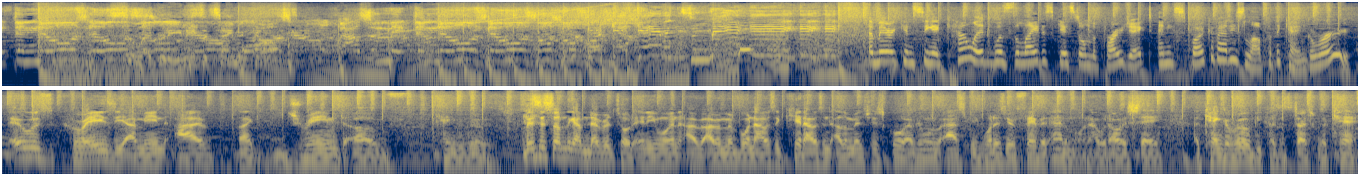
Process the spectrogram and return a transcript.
make the news, news. Celebrity and entertainment gossip. About to make the news, news, news, news. Work gave it to me. American singer Khalid was the latest guest on the project and he spoke about his love for the kangaroo. It was crazy. I mean, I've like dreamed of kangaroos. This is something I've never told anyone. I, I remember when I was a kid, I was in elementary school, everyone would ask me, what is your favorite animal? And I would always say a kangaroo because it starts with a K.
